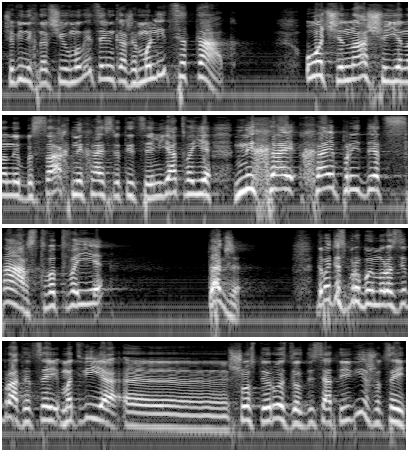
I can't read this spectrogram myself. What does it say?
щоб він їх навчив молитися. Він каже: моліться так. Отче наш, що є на небесах, нехай святиться ім'я Твоє, нехай хай прийде царство Твоє. Так же? Давайте спробуємо розібрати цей Матвія, е, 6 розділ, 10 вірш. Оцей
